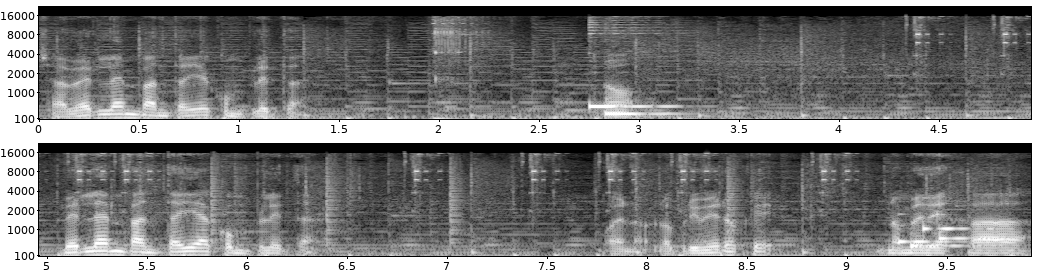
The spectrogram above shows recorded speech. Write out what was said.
O sea, verla en pantalla completa. No. Verla en pantalla completa. Bueno, lo primero que no me deja...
